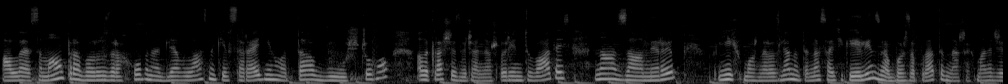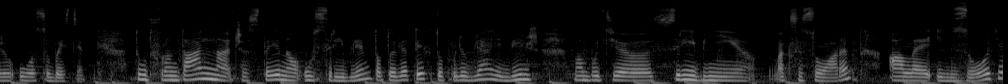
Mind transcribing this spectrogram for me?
але сама оправа розрахована для власників середнього та вужчого, але краще, звичайно ж, орієнтуватись на заміри. Їх можна розглянути на сайті Київлінза або ж запитати в наших менеджерів у особисті. Тут фронтальна частина у сріблі, тобто для тих, хто полюбляє більш, мабуть, е, срібні аксесуари, але і в золоті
